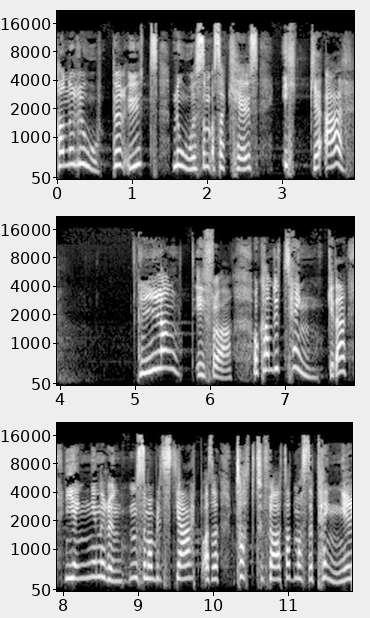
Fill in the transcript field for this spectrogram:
Han roper ut noe som Sakkeus ikke er. Langt ifra. Og kan du tenke deg gjengen rundt den som har blitt stjålet, altså tatt, fratatt masse penger,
